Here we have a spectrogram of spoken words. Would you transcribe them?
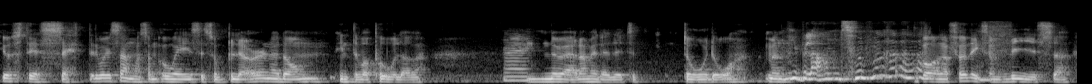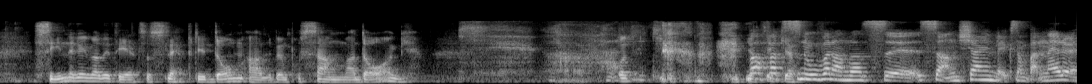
Just det sättet. Det var ju samma som Oasis och Blur när de inte var polare. Nej. Nu är de väl det lite då och då. Men Ibland. bara för att liksom visa sin rivalitet så släppte ju de album på samma dag. Och, Bara för att sno varandras eh, sunshine liksom. Bara, nej du.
